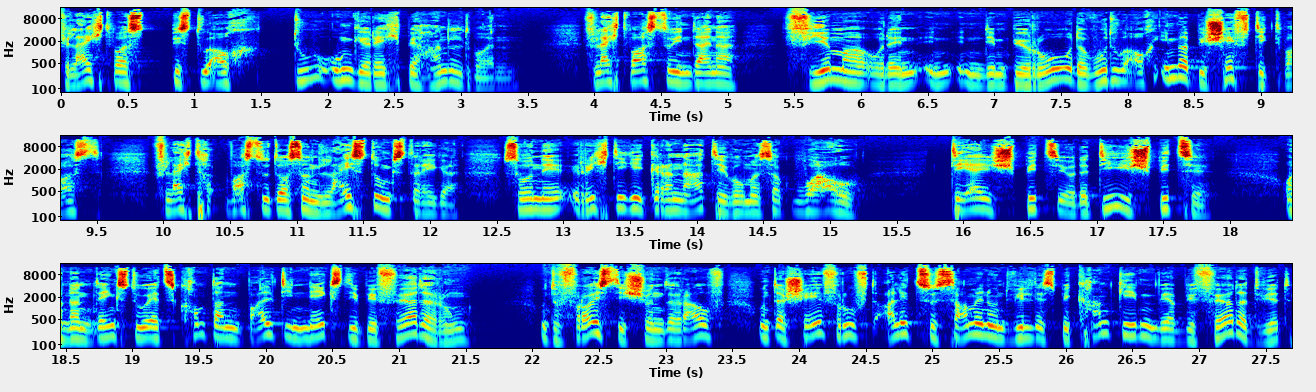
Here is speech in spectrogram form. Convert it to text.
Vielleicht warst, bist du auch du ungerecht behandelt worden. Vielleicht warst du in deiner Firma oder in, in, in dem Büro oder wo du auch immer beschäftigt warst, vielleicht warst du da so ein Leistungsträger, so eine richtige Granate, wo man sagt, wow, der ist spitze oder die ist spitze. Und dann denkst du, jetzt kommt dann bald die nächste Beförderung und du freust dich schon darauf. Und der Chef ruft alle zusammen und will das bekannt geben, wer befördert wird.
